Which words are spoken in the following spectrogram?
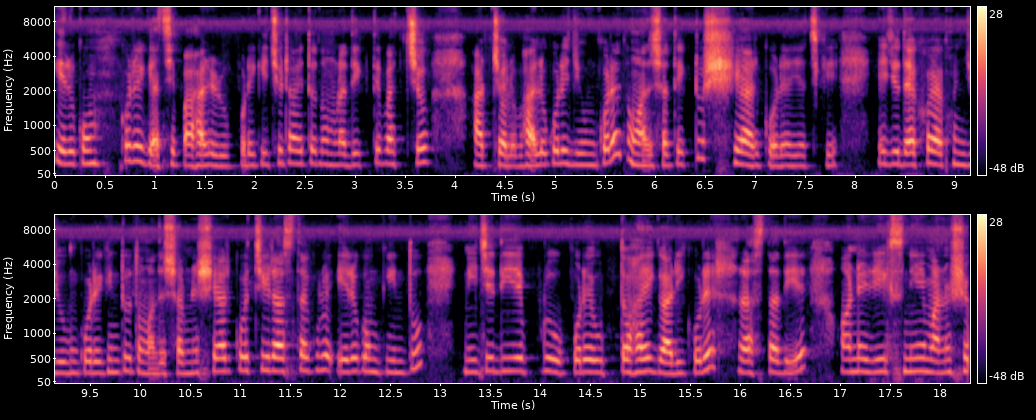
কীরকম করে গেছে। পাহাড়ের উপরে কিছুটা হয়তো তোমরা দেখতে পাচ্ছ। আর চলো, ভালো করে জুম করে তোমাদের সাথে একটু শেয়ার করে আজকে। এই যে দেখো, এখন জুম করে কিন্তু তোমাদের সামনে শেয়ার করছি রাস্তাগুলো। এরকম কিন্তু নিচে দিয়ে পুরো উপরে উঠতে হয় গাড়ি করে রাস্তা দিয়ে। অনেক রিক্স নিয়ে মানুষে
